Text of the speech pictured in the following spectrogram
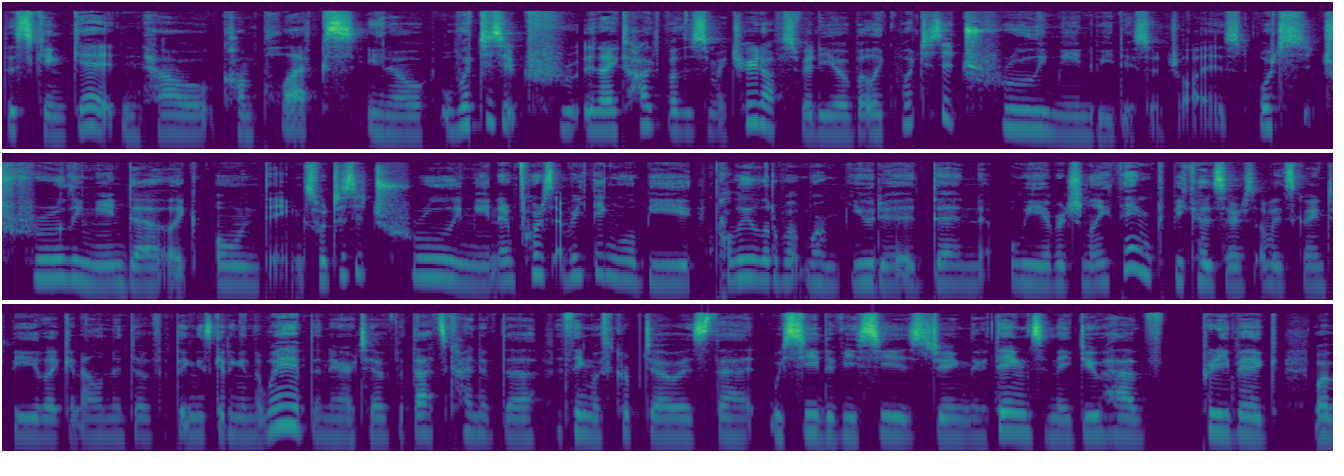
this can get and how complex, you know, what does it true and I talked about this in my trade-offs video, but like what does it truly mean to be decentralized? What does it truly mean to like own things? What does it truly mean? And of course everything will be probably a little bit more muted than we originally think because there's always going to be like an element of things getting in the way of the narrative, but that's kind of the, the thing with crypto is that we see the VCs doing their things and they do have pretty big Web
